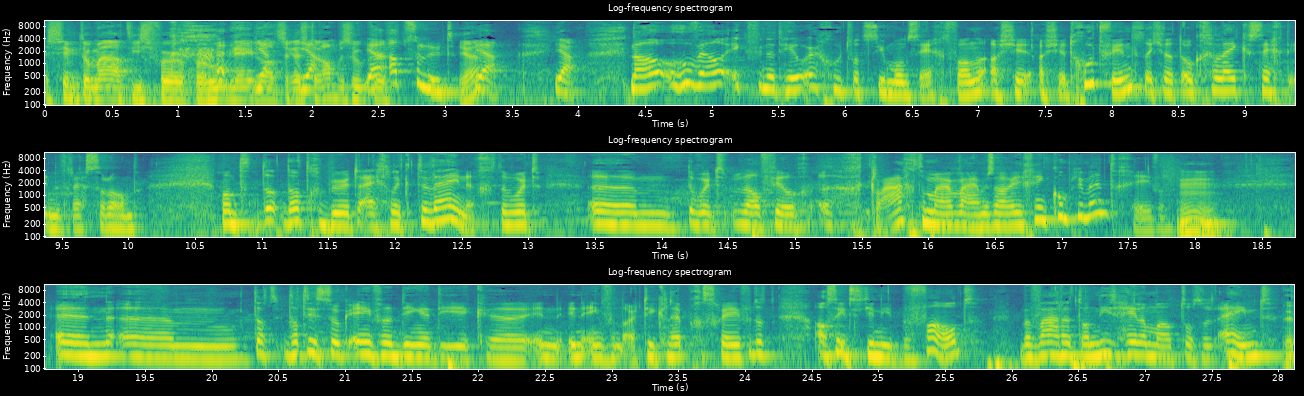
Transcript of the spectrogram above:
symptomatisch voor, voor hoe Nederlandse Ja, restaurantbezoekers... Ja, absoluut. Ja? Ja? Ja, Nou, hoewel, ik vind het heel erg goed wat Simon zegt. Van als, je, als je het goed vindt, dat je dat ook gelijk zegt in het restaurant. Want dat, dat gebeurt eigenlijk te weinig. Er wordt, ehm, er wordt wel veel eh, geklaagd, maar waarom zou je geen complimenten geven? Hmm. En ehm, dat, dat is ook een van de dingen die ik eh, in, in een van de artikelen heb geschreven. Dat als iets je niet bevalt, bewaar het dan niet helemaal tot het eind. dan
